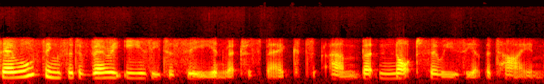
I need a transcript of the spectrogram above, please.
they're all things that are very easy to see in retrospect, um, but not so easy at the time.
